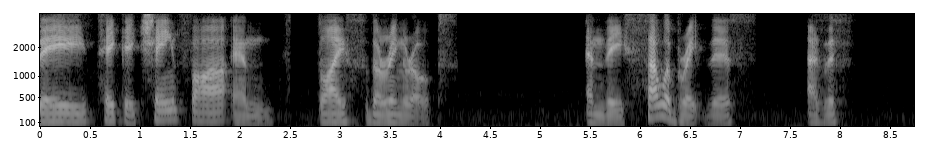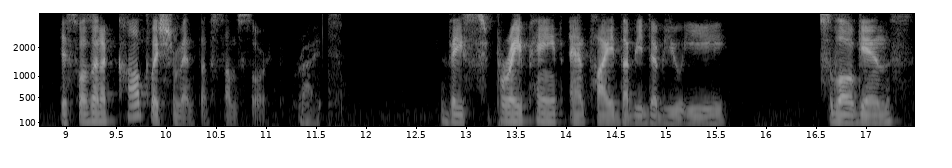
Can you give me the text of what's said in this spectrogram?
they take a chainsaw and slice the ring ropes. And they celebrate this as if this was an accomplishment of some sort. Right. They spray paint anti WWE slogans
